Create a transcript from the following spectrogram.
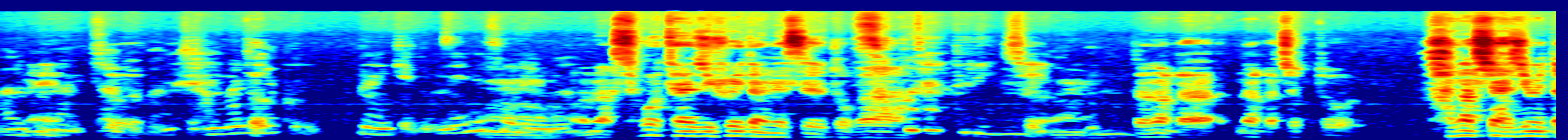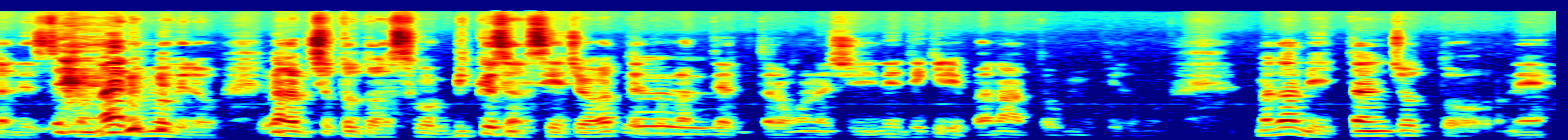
悪くなったとか、あんまり良くないけどね、それは。うんすごい体重増えたんですとそかこ、だったらいいね。そううんうんなんか、なんかちょっと話し始めたんです。ないと思うけど、なんかちょっとすごいびっくりしたの成長があったりとかってやったらお話ね、できればなと思うけども。まあ、なんで一旦ちょっとね、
